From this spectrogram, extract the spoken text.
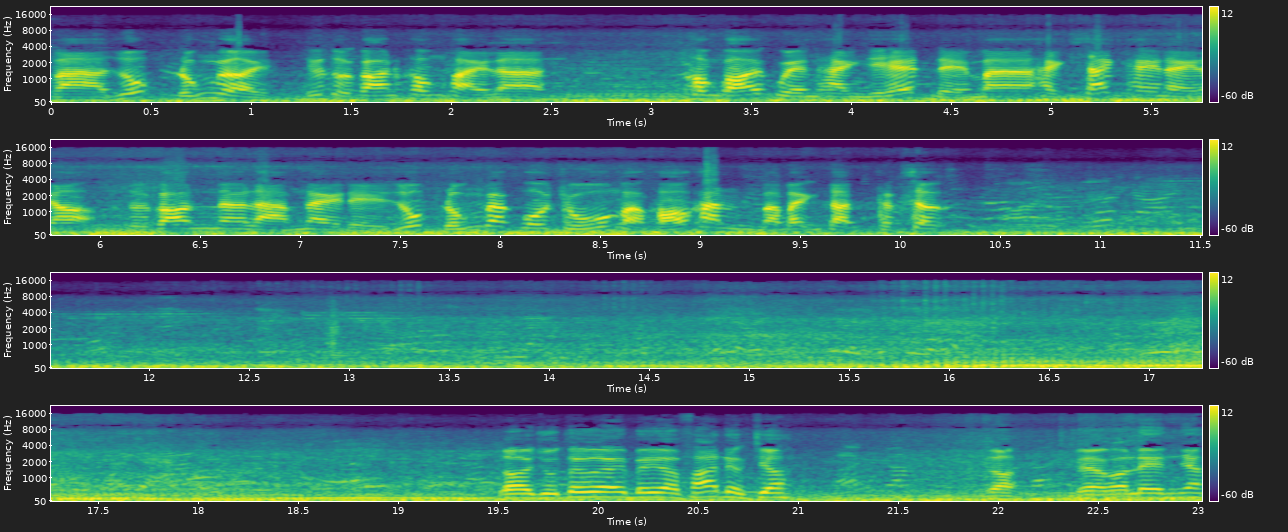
và giúp đúng người, chứ tụi con không phải là không có cái quyền hành gì hết để mà hành sách hay này nọ. Tụi con ờ, làm này để giúp đúng các cô chú mà khó khăn và bệnh tật thực sự. Rồi chú Tư ơi, bây giờ phát được chưa? Rồi, bây giờ con lên nhá.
